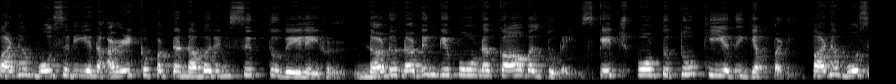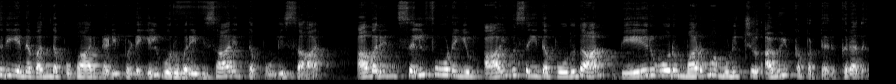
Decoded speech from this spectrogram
பண மோசடி என அழைக்கப்பட்ட நபரின் சித்து வேலைகள். நடுநடுங்கி போன காவல்துறை ஸ்கெட்ச் போட்டு தூக்கியது எப்படி? பண மோசடி என வந்த புகாரின் அடிப்படையில் ஒருவரை விசாரித்த போலீசார் அவரின் செல்போனையும் ஆய்வு செய்த போதுதான் வேறு ஒரு மர்ம முடிச்சு அவிழ்க்கப்பட்டிருக்கிறது.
